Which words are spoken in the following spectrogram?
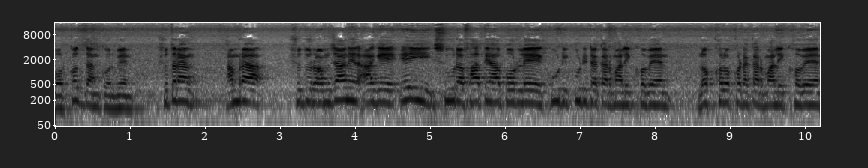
বরকত দান করবেন। সুতরাং আমরা শুধু রমজানের আগে এই সুরা ফাতেহা পড়লে কোটি কোটি টাকার মালিক হবেন, লক্ষ লক্ষ টাকার মালিক হবেন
